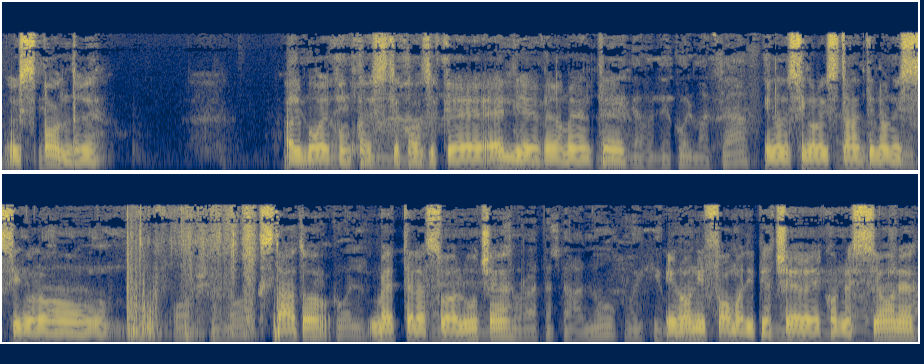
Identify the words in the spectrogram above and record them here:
rispondere al Bore con queste cose, che Egli è veramente in ogni singolo istante, in ogni singolo stato, mette la sua luce in ogni forma di piacere e connessione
